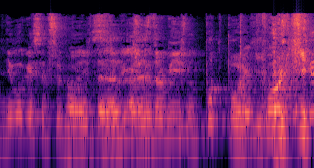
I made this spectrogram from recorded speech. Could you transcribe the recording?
nie mogę sobie przypomnieć teraz, Zrobiliśmy- ale zrobiliśmy podpórki Podpórki.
